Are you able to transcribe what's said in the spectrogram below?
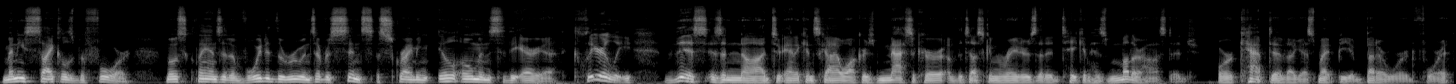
many cycles before. Most clans had avoided the ruins ever since, ascribing ill omens to the area. Clearly, this is a nod to Anakin Skywalker's massacre of the Tusken Raiders that had taken his mother hostage. Or captive, I guess might be a better word for it.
